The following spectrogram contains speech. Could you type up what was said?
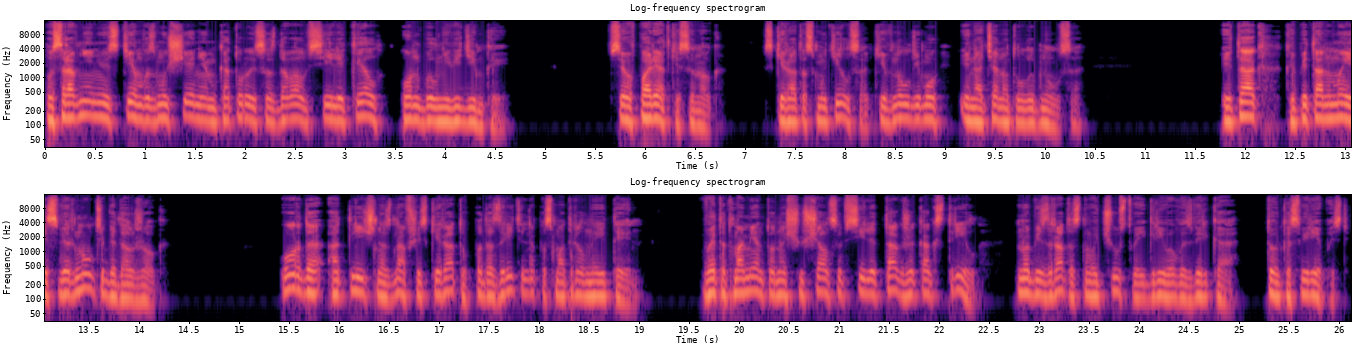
По сравнению с тем возмущением, которое создавал в силе Кел, он был невидимкой. «Все в порядке, сынок». Скирата смутился, кивнул ему и натянуто улыбнулся. «Итак, капитан Мейс вернул тебе должок?» Орда, отлично знавший Скирату, подозрительно посмотрел на Этейн. В этот момент он ощущался в силе так же, как Стрил, но без радостного чувства игривого зверька, только свирепость.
